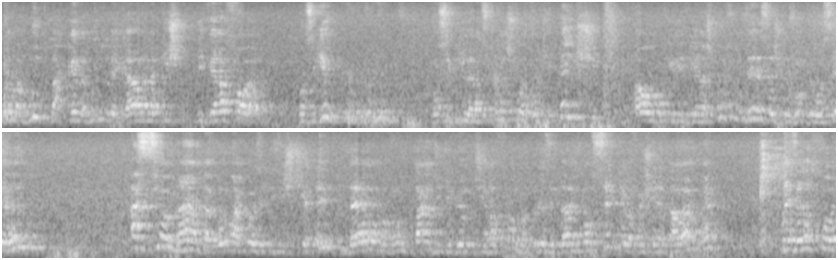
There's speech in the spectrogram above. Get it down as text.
Estava muito bacana, muito legal, ela quis viver lá fora. Conseguiu? Conseguiu, ela se transformou de peixe, algo que vivia nas profundezas do, do oceano, acionada por uma coisa que existia dentro dela, uma vontade de ver o que tinha lá fora, uma curiosidade, não sei que ela foi xeretar lá, né? Mas ela foi,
